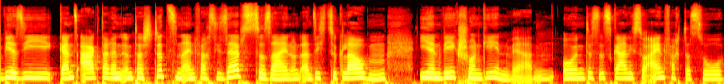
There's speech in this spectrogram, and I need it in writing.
wir sie ganz arg darin unterstützen, einfach sie selbst zu sein und an sich zu glauben, ihren Weg schon gehen werden. Und es ist gar nicht so einfach, das so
